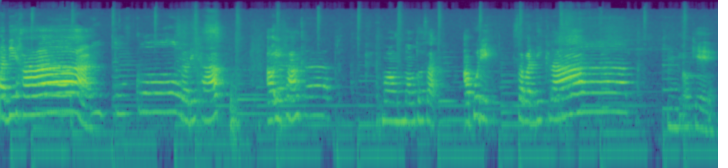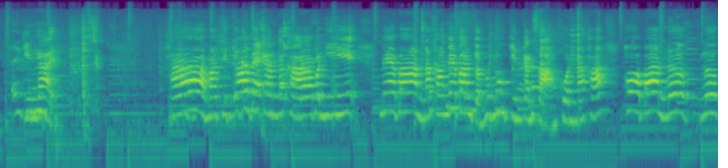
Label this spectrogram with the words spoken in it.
วัสดีค่ะ ทุกคนสวัสดีครับ เอาอีกครั้งมองมองโทรศัพท์ เอาพูดอีก สวัสดีครับ อืม โอเคกินได้ ค่ะ มากินข้าวด้วยกันนะคะ วันนี้แม่บ้านนะคะ แม่บ้านกับลูกๆกินกัน 3 คนนะคะ พ่อบ้านเลิกเลิก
